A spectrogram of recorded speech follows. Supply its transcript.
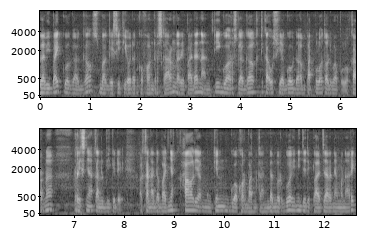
Lebih baik gue gagal sebagai CTO dan co-founder sekarang daripada nanti gue harus gagal ketika usia gue udah 40 atau 50 karena risknya akan lebih gede. Akan ada banyak hal yang mungkin gue korbankan dan menurut gue ini jadi pelajaran yang menarik.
